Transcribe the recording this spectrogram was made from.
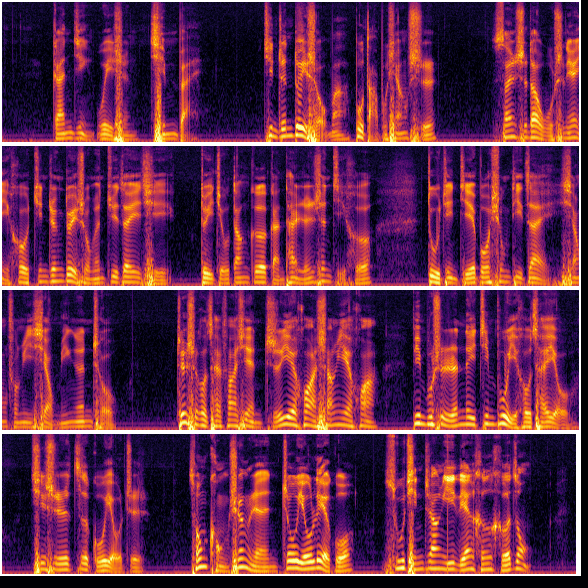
干净、卫生、清白。竞争对手嘛，不打不相识。三十到五十年以后，竞争对手们聚在一起，对酒当歌，感叹人生几何。渡尽劫波兄弟在，相逢一笑泯恩仇。这时候才发现，职业化、商业化，并不是人类进步以后才有，其实自古有之。从孔圣人周游列国，苏秦张仪连横合纵，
